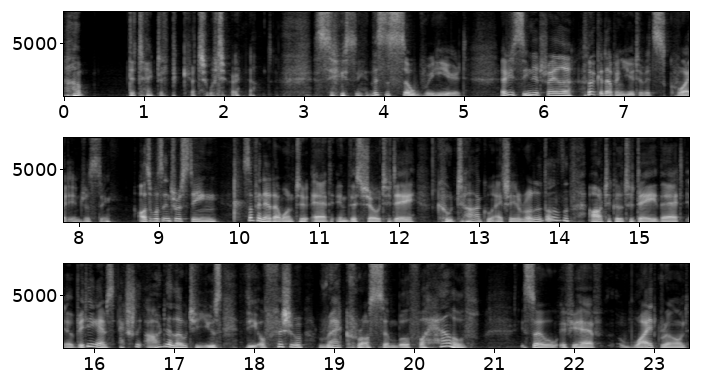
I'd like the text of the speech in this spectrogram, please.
how Detective Pikachu will turn out. Seriously, this is so weird. Have you seen the trailer? Look it up on YouTube, it's quite interesting. Also, what's interesting, something that I want to add in this show today, Kotaku actually wrote a little article today that uh, video games actually aren't allowed to use the official Red Cross symbol for health. So if you have white ground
